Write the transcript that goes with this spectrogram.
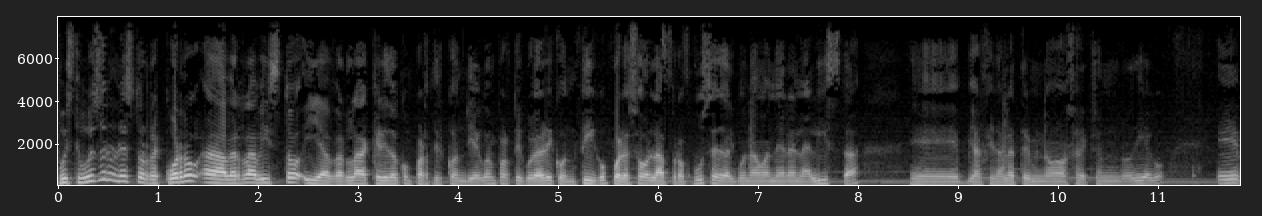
Pues te voy a ser honesto, recuerdo haberla visto y haberla querido compartir con Diego en particular y contigo, por eso la propuse de alguna manera en la lista eh, y al final la terminó seleccionando Diego. Eh,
